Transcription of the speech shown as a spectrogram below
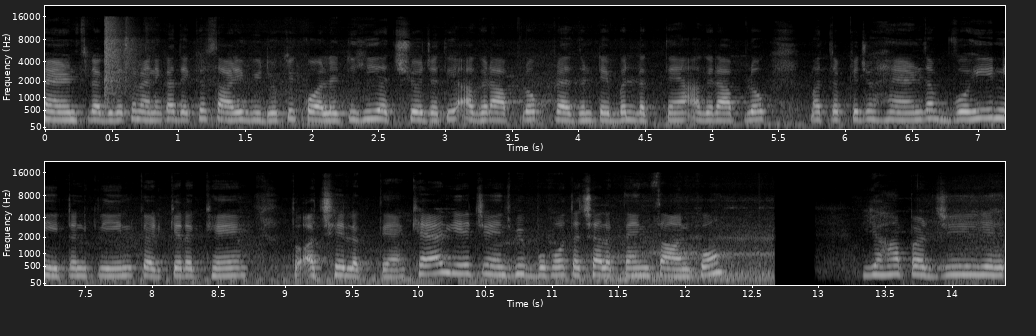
हैंड्स लग रहे थे। मैंने कहा, देखो, सारी वीडियो की क्वालिटी ही अच्छी हो जाती है। अगर आप लोग प्रेजेंटेबल लगते हैं, अगर आप लोग मतलब कि जो हैंड्स हैं, वही नीट एंड क्लीन करके रखें तो अच्छे लगते हैं। खैर, ये चेंज भी बहुत अच्छा लगता है इंसान को। यहाँ पर जी यह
